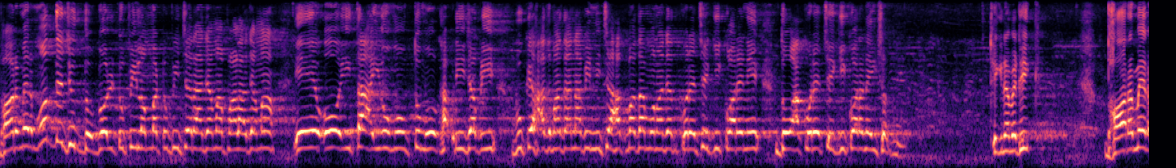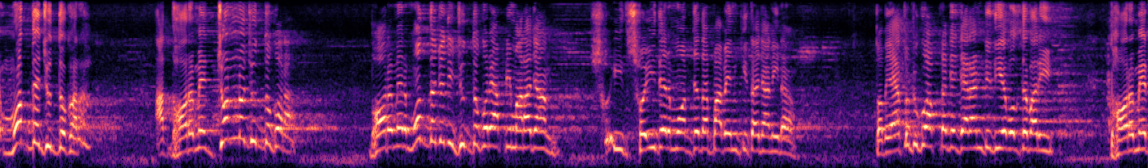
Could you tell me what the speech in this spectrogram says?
ধর্মের মধ্যে যুদ্ধ, গোল টুপি, লম্বা টুপি, চেরা জামা, পাড়া জামা, এ, ও ইতা ই মুখ তুমুক হাবড়ি, জাবড়ি, বুকে হাত বাঁধা নাবি নিচে হাত বাঁধা, মোনাজাত করেছে, কি করেনি, দোয়া করেছে, কি করেনি, এইসব নিয়ে। ঠিক না বেঠিক ধর্মের মধ্যে যুদ্ধ করা আর ধর্মের জন্য যুদ্ধ করা। ধর্মের মধ্যে যদি যুদ্ধ করে আপনি মারা যান, শহীদ, শহীদের মর্যাদা পাবেন কি তা জানি না। তবে এতটুকু আপনাকে গ্যারান্টি দিয়ে বলতে পারি ধর্মের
